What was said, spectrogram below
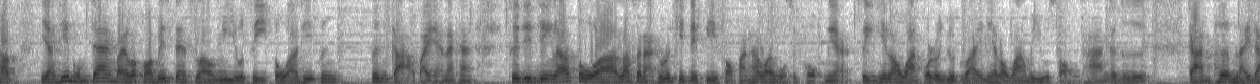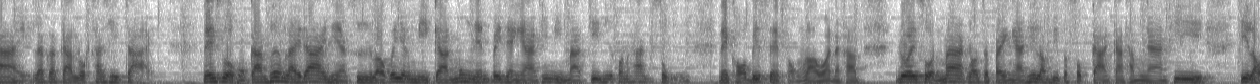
ครับ อย่างที่ผมแจ้งไปว่า core business เรามีอยู่ 4 ตัวที่เพิ่งเพิ่งกล่าวไปอะนะคะคือจริงๆ แล้วตัวลักษณะธุรกิจในปี 2566 เนี่ย สิ่งที่เราวางกลยุทธ์ไว้เนี่ยเราวางไว้อยู่ 2 ทางก็คือ การเพิ่มรายได้ แล้วก็การลดค่าใช้จ่าย ในส่วนของการเพิ่มรายได้เนี่ยคือเราก็ยังมีการมุ่งเน้นไปในงานที่มีมาจิ้นที่ค่อนข้างสูงใน core business ของเราอะนะครับ โดยส่วนมากเราจะไปงานที่เรามีประสบการณ์การทำงานที่ที่เรา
